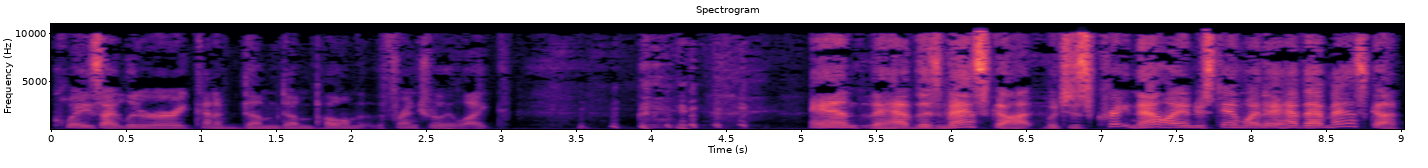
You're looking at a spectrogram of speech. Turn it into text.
quasi-literary kind of dumb-dumb poem that the French really like. and they have this mascot, which is great. Now I understand why they have that mascot.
